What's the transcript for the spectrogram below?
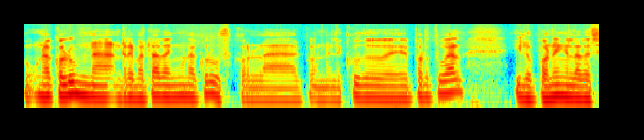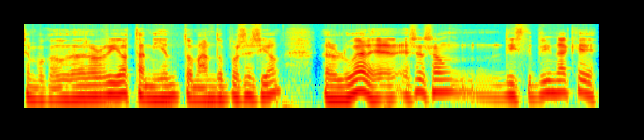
una columna rematada en una cruz con la con el escudo de Portugal y lo ponen en la desembocadura de los ríos también tomando posesión de los lugares esas son disciplinas que eh,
